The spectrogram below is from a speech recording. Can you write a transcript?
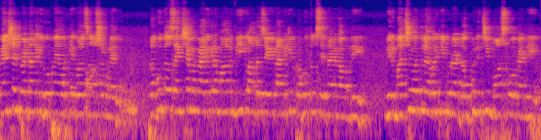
పెన్షన్ పెట్టడానికి రూపాయి ఎవరికి ఇవ్వాల్సిన అవసరం లేదు. ప్రభుత్వ సంక్షేమ కార్యక్రమాలు మీకు అందజేయడానికి ప్రభుత్వం సిద్ధంగా ఉంది. మీరు మధ్యవర్తులు ఎవరికి కూడా డబ్బులు ఇచ్చి మోసపోకండి.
